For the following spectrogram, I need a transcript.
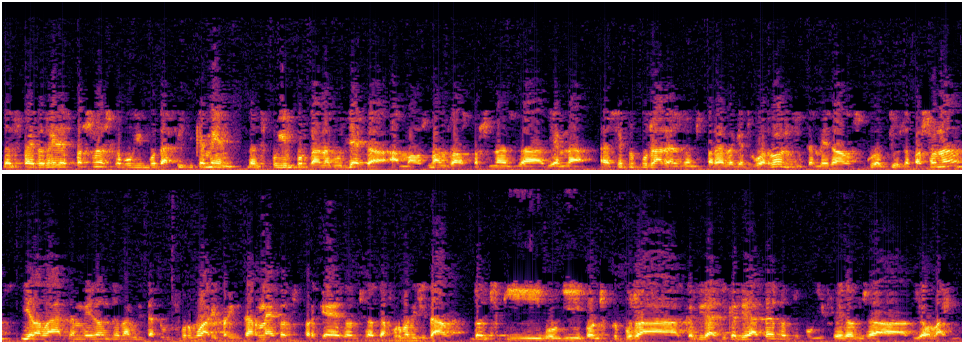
doncs perquè totes aquelles persones que vulguin votar físicament doncs puguin portar una butlleta amb els noms de les persones eh, diguem-ne a ser proposades doncs, per rebre aquests guardons i també dels col·lectius de persones i a la vegada també doncs, han habilitat un formulari per internet doncs, perquè doncs, de forma digital doncs, qui vulgui doncs, proposar candidats i candidates doncs, ho pugui fer doncs, via online.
